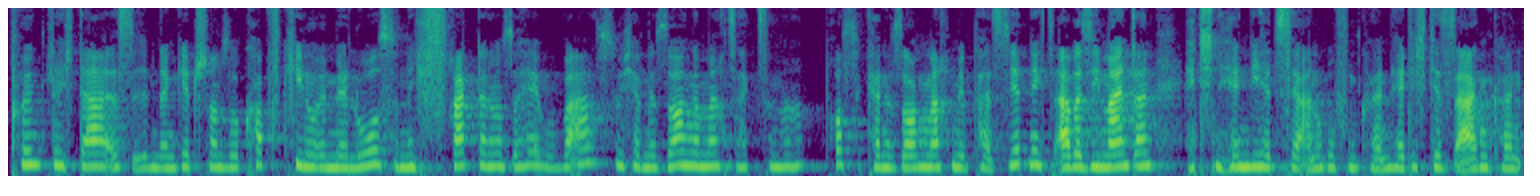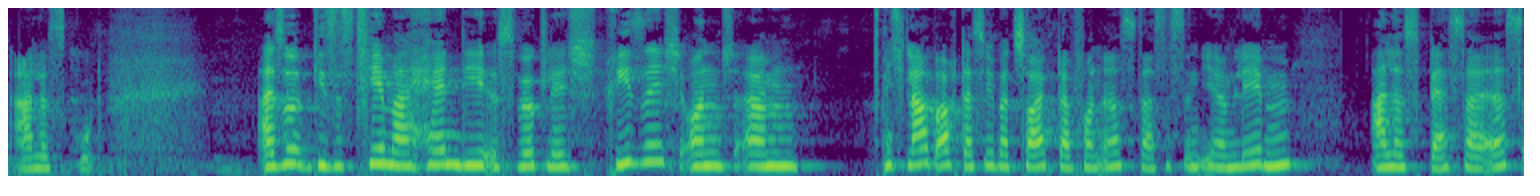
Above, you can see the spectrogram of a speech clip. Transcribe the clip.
pünktlich da ist, dann geht schon so Kopfkino in mir los und ich frage dann nur so, hey, wo warst du? Ich habe mir Sorgen gemacht. Sagt sie mal, brauchst du keine Sorgen machen, mir passiert nichts. Aber sie meint dann, hätte ich ein Handy, hätte ich dir anrufen können, hätte ich dir sagen können, alles gut. Also dieses Thema Handy ist wirklich riesig und ähm, ich glaube auch, dass sie überzeugt davon ist, dass es in ihrem Leben alles besser ist,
